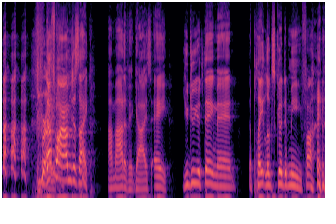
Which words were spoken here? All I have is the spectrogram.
That's why I'm just like, I'm out of it, guys. Hey, you do your thing, man. The plate looks good to me. Fine.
